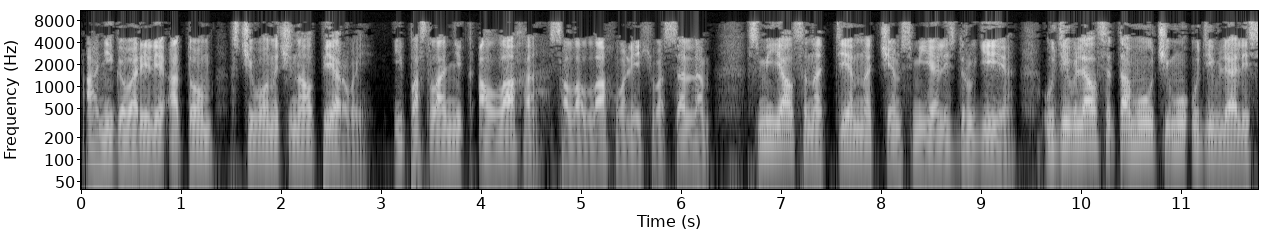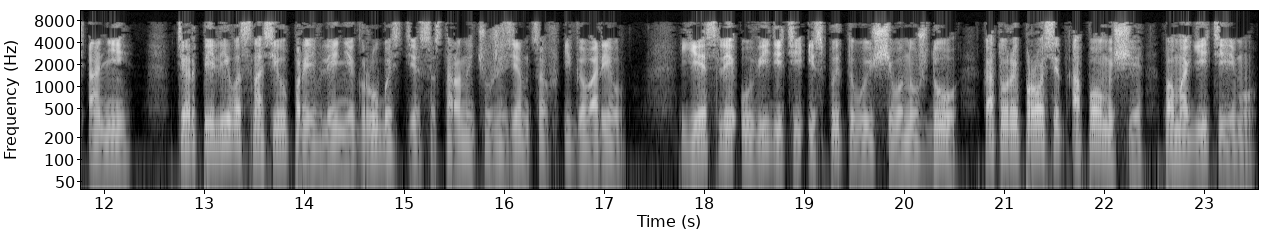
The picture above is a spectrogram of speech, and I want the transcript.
Они говорили о том, с чего начинал первый, и посланник Аллаха, салаллаху алейхи вассалям, смеялся над тем, над чем смеялись другие, удивлялся тому, чему удивлялись они, терпеливо сносил проявление грубости со стороны чужеземцев и говорил — если увидите испытывающего нужду, который просит о помощи, помогите ему,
